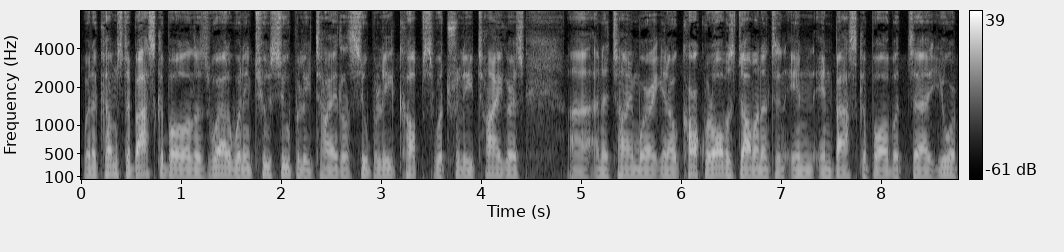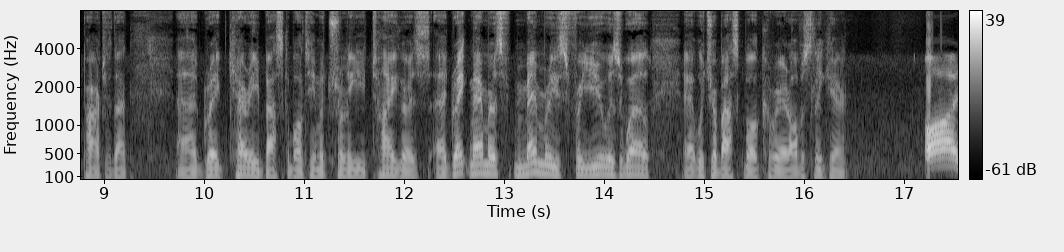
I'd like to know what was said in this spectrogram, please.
when it comes to basketball as well, winning two Super League titles, Super League Cups with Tralee Tigers, uh, in a time where you know Cork were always dominant in, in, in basketball, but uh, you were part of that uh, great Kerry basketball team at Tralee Tigers. Uh, great memories memories for you as well with your basketball career, obviously, Kieran. Oh,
